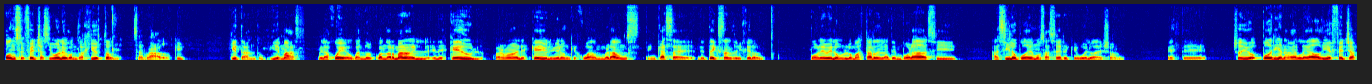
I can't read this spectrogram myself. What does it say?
11 fechas y vuelve contra Houston, cerrado. ¿Qué, qué tanto? Y es más, me la juego. Cuando, cuando armaron el, el, schedule, cuando armaron el schedule y vieron que jugaban Browns en casa de, Texans, dijeron, ponémelo lo más tarde en la temporada, así, así lo podemos hacer que vuelva de John. Este, yo digo, podrían haberle dado 10 fechas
